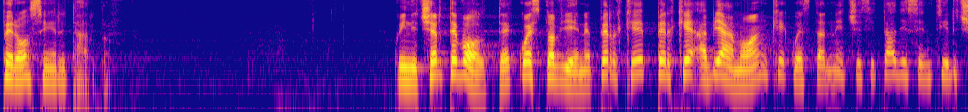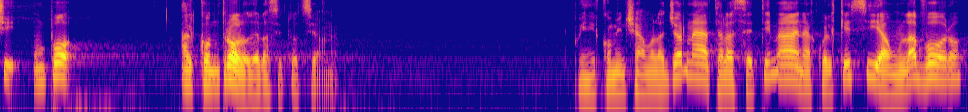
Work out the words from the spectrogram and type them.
però sei in ritardo. Quindi certe volte questo avviene perché? Perché abbiamo anche questa necessità di sentirci un po' al controllo della situazione. Quindi cominciamo la giornata, la settimana, quel che sia, un lavoro,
